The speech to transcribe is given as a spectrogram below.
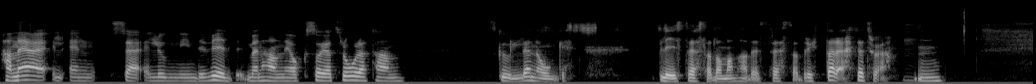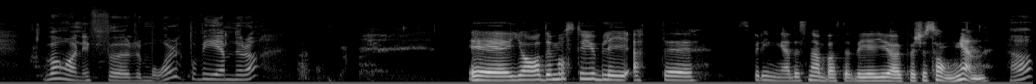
han är en, en lugn individ men han är också, jag tror att han skulle nog bli stressad om han hade stressad ryttare. Det tror jag. Mm. Vad har ni för mål på VM nu då? Eh, ja, det måste ju bli att eh, springa det snabbaste vi gör för säsongen. Ja,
